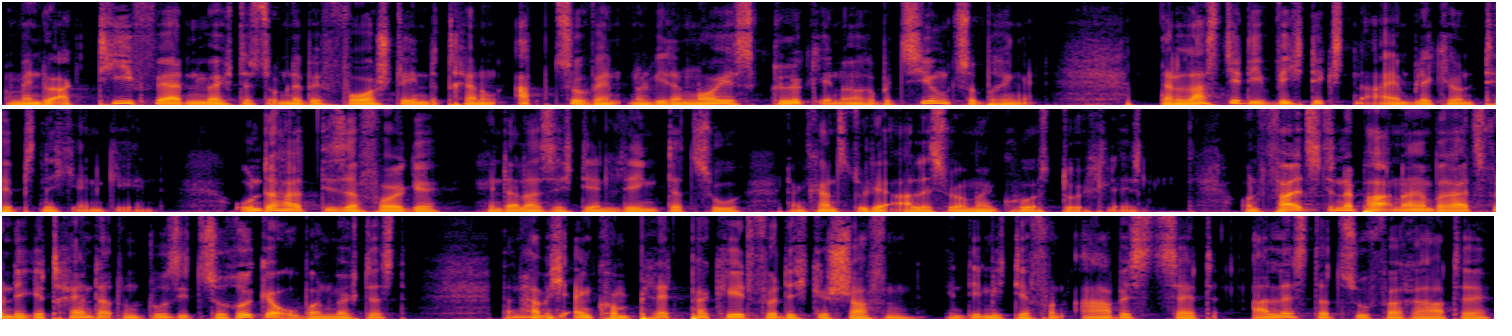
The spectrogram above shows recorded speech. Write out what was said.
und wenn du aktiv werden möchtest, um eine bevorstehende Trennung abzuwenden und wieder neues Glück in eure Beziehung zu bringen, dann lass dir die wichtigsten Einblicke und Tipps nicht entgehen. Unterhalb dieser Folge hinterlasse ich dir einen Link dazu, dann kannst du dir alles über meinen Kurs durchlesen. Und falls sich deine Partnerin bereits von dir getrennt hat und du sie zurückerobern möchtest, dann habe ich ein Komplettpaket für dich geschaffen, in dem ich dir von A bis Z alles dazu verrate,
